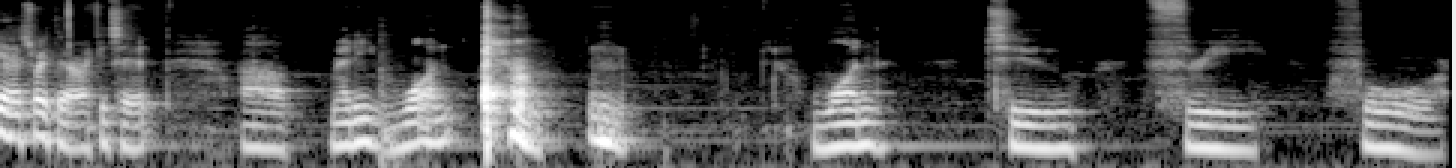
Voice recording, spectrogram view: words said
Yeah, it's right there. I can see it. Uh, ready? One, one, two, three, four.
